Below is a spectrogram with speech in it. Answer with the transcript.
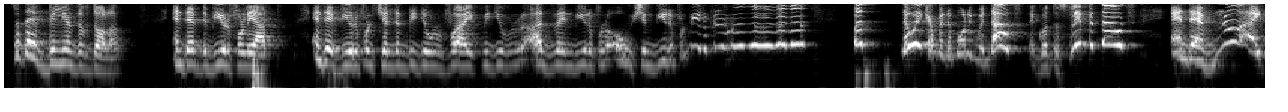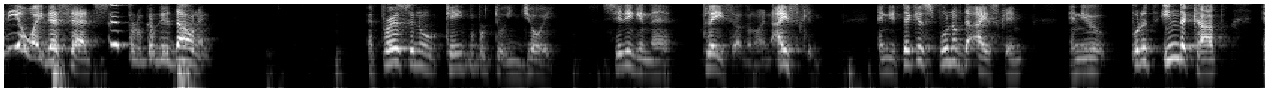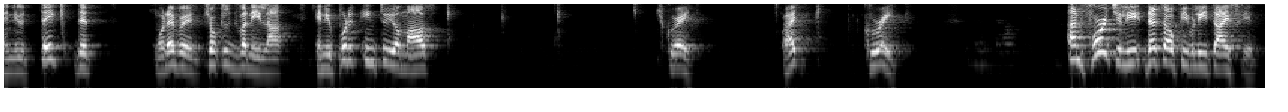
So they have billions of dollars and they have the beautiful yacht and they have beautiful children, beautiful wife, beautiful husband, beautiful ocean, beautiful, beautiful. But they wake up in the morning with doubts. They go to sleep with doubts and they have no idea why they're sad. Simple, because they're downing. A person who capable to enjoy sitting in a place, I don't know, an ice cream, and you take a spoon of the ice cream and you put it in the cup and you take that whatever chocolate vanilla and you put it into your mouth. It's great right? Great. Unfortunately that's how people eat ice cream.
